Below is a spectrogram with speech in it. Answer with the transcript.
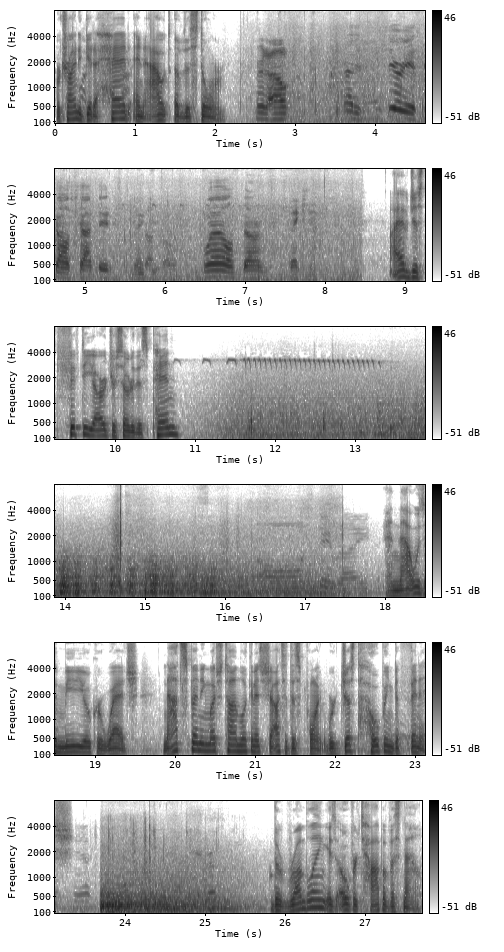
We're trying to get ahead and out of the storm. Right out. That is serious golf shot, dude. Thank you. Well done. Thank you. I have just 50 yards or so to this pin. And that was a mediocre wedge. Not spending much time looking at shots at this point. We're just hoping to finish. The rumbling is over top of us now,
